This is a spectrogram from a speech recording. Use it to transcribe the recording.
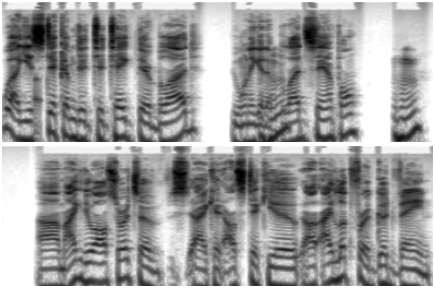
Well, you stick them to, to take their blood. You want to get Mhm. a blood sample. Mhm. Um, I can do all sorts of. I can. I'll stick you. I'll, I look for a good vein.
